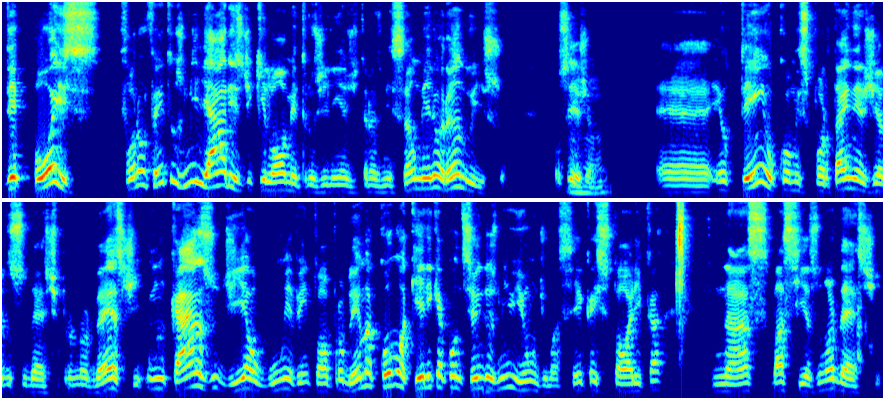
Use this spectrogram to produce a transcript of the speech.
Depois foram feitos milhares de quilômetros de linhas de transmissão, melhorando isso. Ou seja, uhum. é, eu tenho como exportar energia do Sudeste para o Nordeste em caso de algum eventual problema, como aquele que aconteceu em 2001, de uma seca histórica nas bacias do Nordeste.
